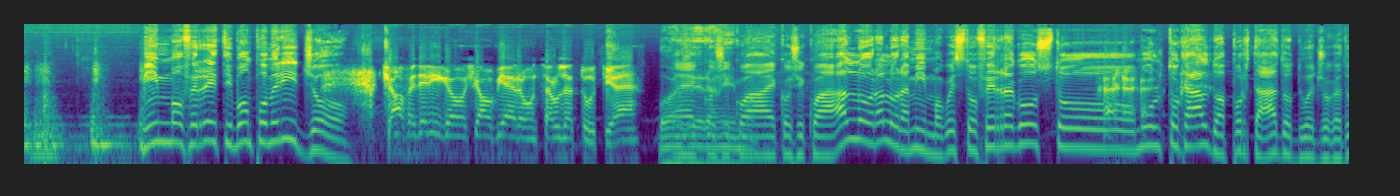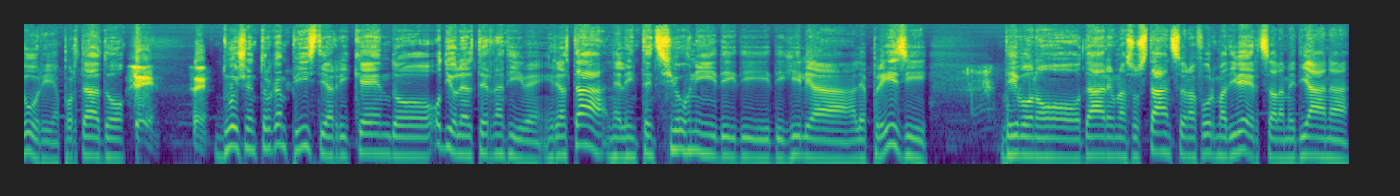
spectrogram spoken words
Mimmo Ferretti, buon pomeriggio. Ciao Federico, ciao Piero, un saluto a tutti. Eh. Buonasera, eccoci Mimmo. qua, eccoci qua. Allora, allora Mimmo, questo Ferragosto molto caldo ha portato due giocatori, ha portato sì. Sì. due centrocampisti arricchendo, oddio, le alternative. In realtà, nelle intenzioni di, di, di chi li ha, li ha, presi, devono dare una sostanza e una forma diversa alla mediana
